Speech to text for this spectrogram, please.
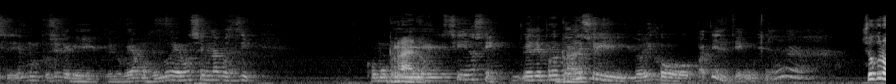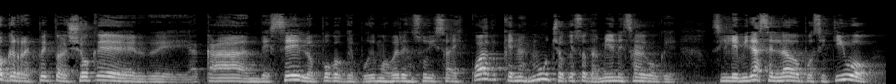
sí, es muy posible que, que lo veamos de nuevo, no sé, una cosa así. Como que, Raro. sí, no sé. Le, preguntaron eso y lo dijo patente. "Ah". Yo creo que respecto al Joker de acá en DC, lo poco que pudimos ver en Suicide Squad, que no es mucho, que eso también es algo que, si le mirás el lado positivo,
